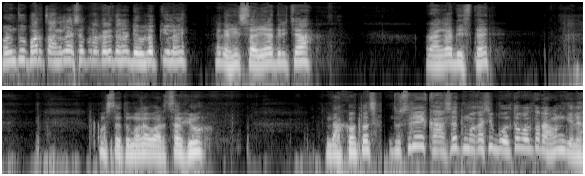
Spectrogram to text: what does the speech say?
परंतु फार चांगल्या अशा प्रकारे त्यांना डेव्हलप केलं आहे. हे ही सह्याद्रीच्या रांगा दिसत आहेत मस्त तुम्हाला वरचा व्ह्यू दाखवतोच. दुसरी एक खासत मगाशी बोलता बोलता राहून गेलं.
